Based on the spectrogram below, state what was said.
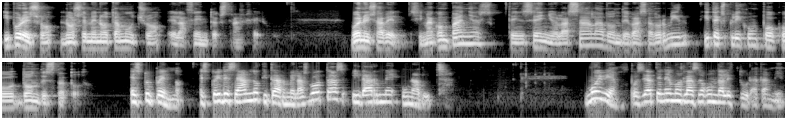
y por eso no se me nota mucho el acento extranjero. Bueno, Isabel, si me acompañas, te enseño la sala donde vas a dormir y te explico un poco dónde está todo. Estupendo. Estoy deseando quitarme las botas y darme una ducha. Muy bien, pues ya tenemos la segunda lectura también.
